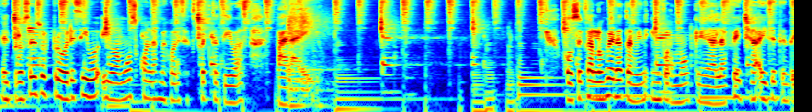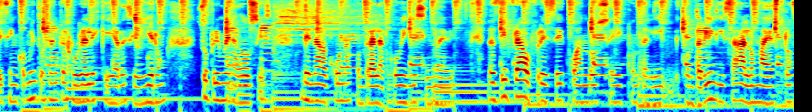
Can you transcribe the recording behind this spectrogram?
El proceso es progresivo y vamos con las mejores expectativas para ello. José Carlos Vera también informó que a la fecha hay 75.000 docentes rurales que ya recibieron su primera dosis de la vacuna contra la COVID-19. La cifra ofrece cuando se contabiliza a los maestros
